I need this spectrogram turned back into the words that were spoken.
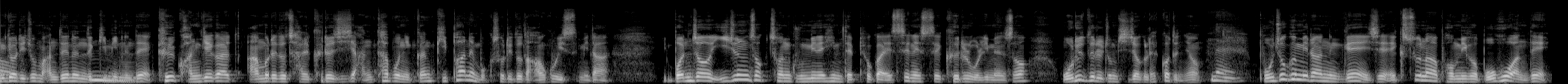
연결이 좀 안 되는 느낌이 음. 있는데 그 관계가 아무래도 잘 그려지지 않다 보니까 비판의 목소리도 나오고 있습니다. 먼저 이준석 전 국민의힘 대표가 SNS에 글을 올리면서 오류들을 좀 지적을 했거든요. 네. 보조금이라는 게 이제 액수나 범위가 모호한데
